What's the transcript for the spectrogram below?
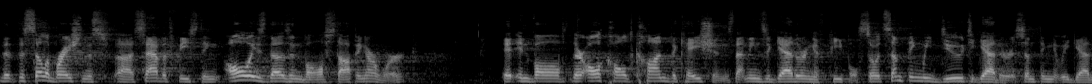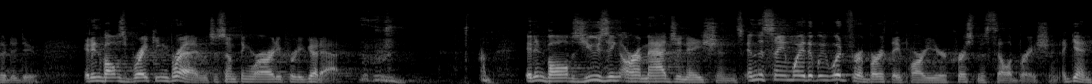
the, celebration, this uh, Sabbath feasting, always does involve stopping our work. It involves, they're all called convocations. That means a gathering of people. So it's something we do together, it's something that we gather to do. It involves breaking bread, which is something we're already pretty good at. it involves using our imaginations in the same way that we would for a birthday party or Christmas celebration. Again,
